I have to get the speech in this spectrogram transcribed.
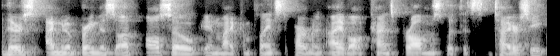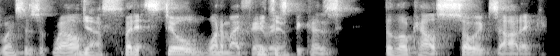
There's, I'm going to bring this up also in my complaints department. I have all kinds of problems with this entire sequence as well yes. but it's still one of my favorites because the locale is so exotic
